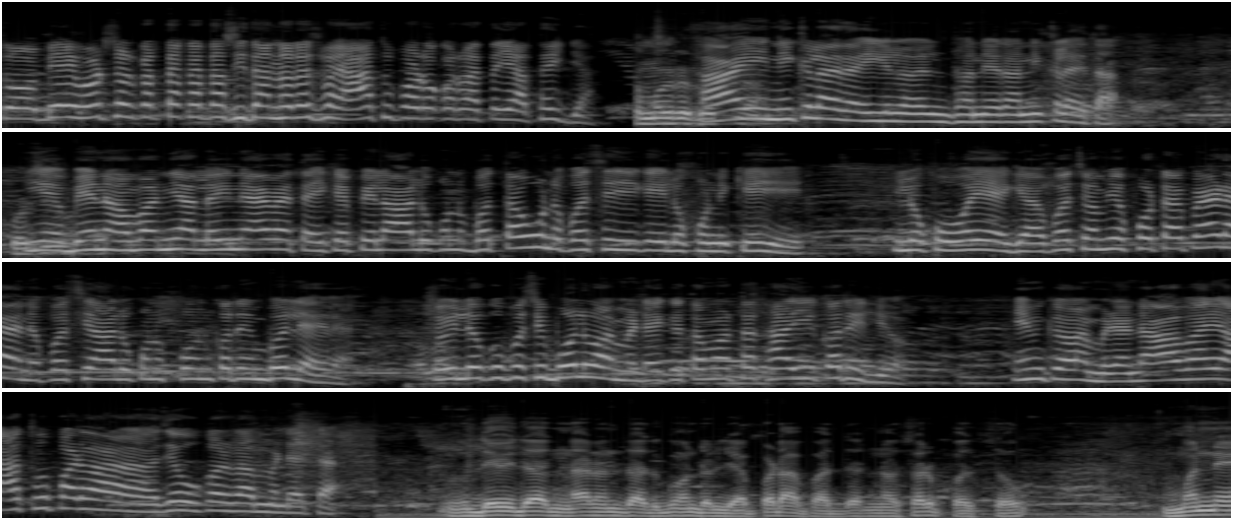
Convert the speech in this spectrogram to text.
તો બે વટસળ કરતા કરતા સીધા નરેશભાઈ હાથ ઉપાડો કરવા તૈયાર થઈ ગયા. હા એ નીકળ્યા હતા એ ધનેરા નીકળ્યા હતા. એ બેન અમારે ત્યાં લઈને આવ્યા હતા કે પેલા આ લોકોને બતાવું ને પછી કે એ લોકોને કહીએ એ લોકો વયા ગયા. પછી અમે ફોટા પાડ્યા ને પછી આ લોકોને ફોન કરીને બોલાવ્યા. તો એ લોકો પછી બોલવા માંડ્યા કે તમારે તો થાય એ કરી લ્યો. એમ કહેવા માંડ્યા ને આ ભાઈ હાથું પાડવા જેવું કરવા માંડ્યા હતા હું દેવીદાસ નારાયણદાસ ગોંડલિયા પડાપાદરનો સરપંચ છું. મને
